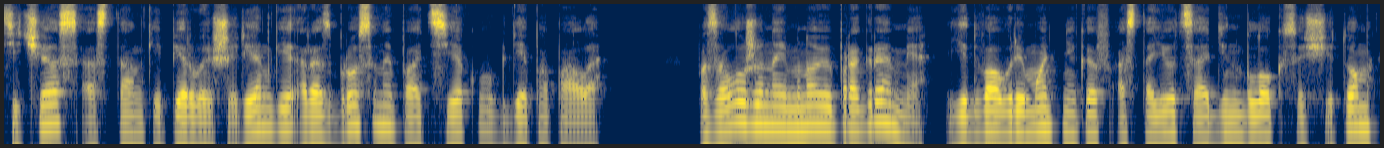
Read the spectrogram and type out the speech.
Сейчас останки первой шеренги разбросаны по отсеку, где попало. По заложенной мною программе, едва у ремонтников остается один блок со щитом,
